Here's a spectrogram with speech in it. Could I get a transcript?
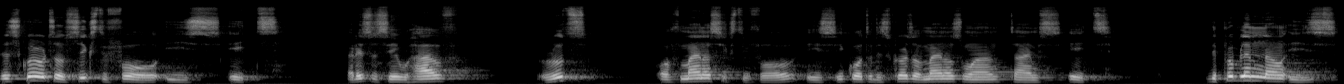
the square root of 64 is 8. That is to say, we have root of minus 64 is equal to the square root of minus 1 times 8. The problem now is,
